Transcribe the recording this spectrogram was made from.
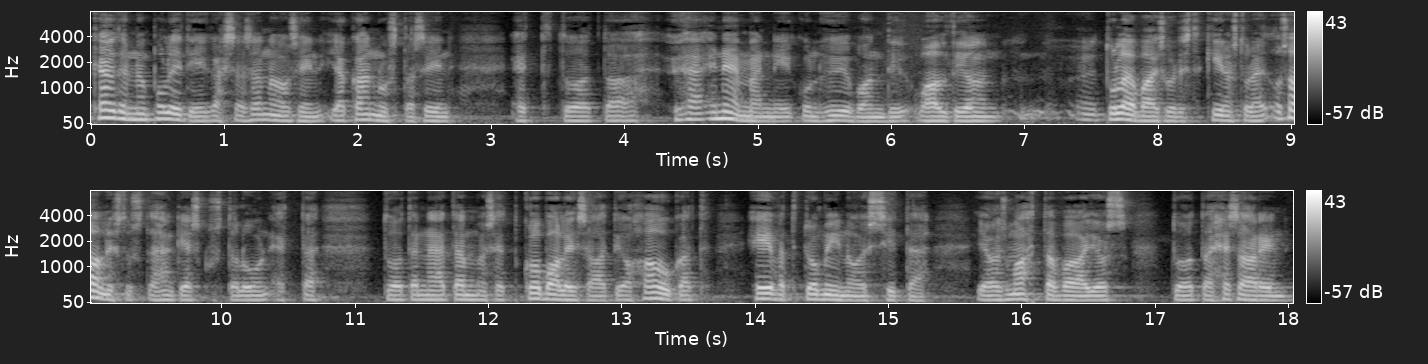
käytännön politiikassa sanoisin ja kannustasin, että tuota, yhä enemmän niin kuin hyvinvointivaltion tulevaisuudesta kiinnostuneet osallistus tähän keskusteluun, että tuota, nämä tämmöiset globalisaatiohaukat eivät dominoi sitä. Ja olisi mahtavaa, jos tuota Hesarin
